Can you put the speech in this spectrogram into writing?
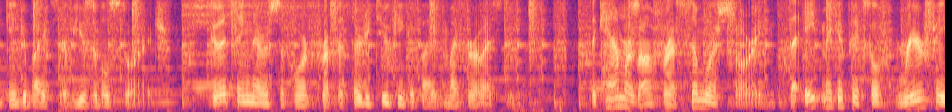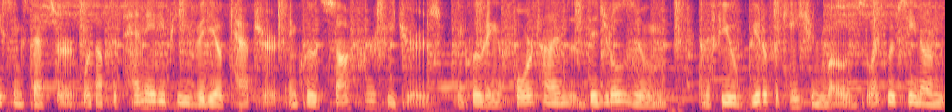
gigabytes of usable storage. Good thing there is support for up to 32 gigabyte micro SD. The cameras offer a similar story. The 8 megapixel rear facing sensor with up to 1080p video capture includes software features, including 4 times digital zoom and a few beautification modes like we've seen on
